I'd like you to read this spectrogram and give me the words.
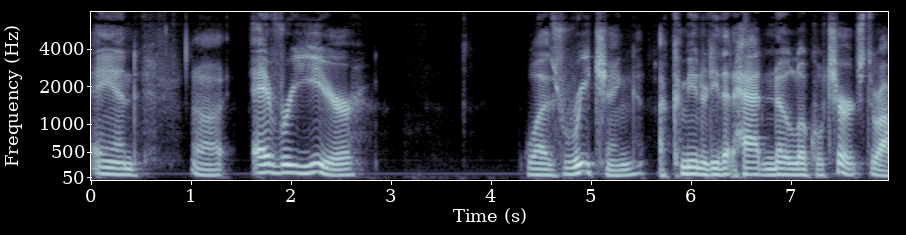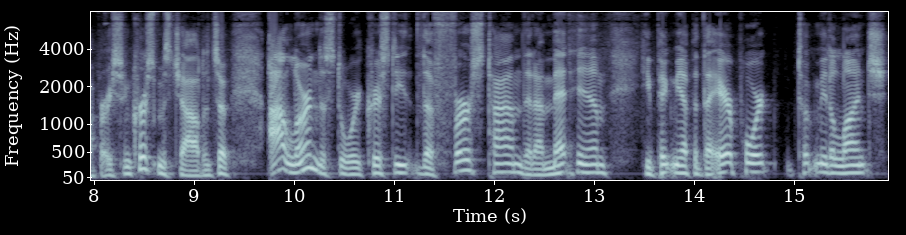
and uh, every year was reaching a community that had no local church through Operation Christmas Child. And so I learned the story, Christy, the first time that I met him. He picked me up at the airport, took me to lunch,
